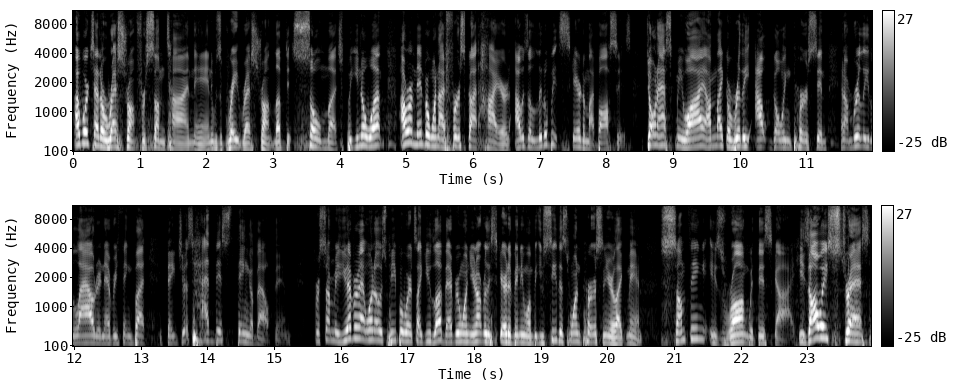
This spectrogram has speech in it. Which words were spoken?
I worked at a restaurant for some time and it was a great restaurant, loved it so much. But you know what? I remember when I first got hired, I was a little bit scared of my bosses. Don't ask me why. I'm like a really outgoing person and I'm really loud and everything, but they just had this thing about them. For some reason, you ever met one of those people where it's like you love everyone, you're not really scared of anyone, but you see this one person, you're like, man, something is wrong with this guy. He's always stressed,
